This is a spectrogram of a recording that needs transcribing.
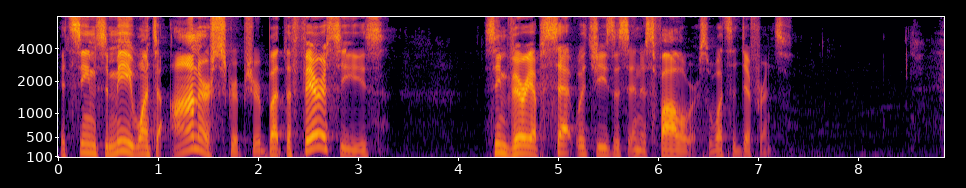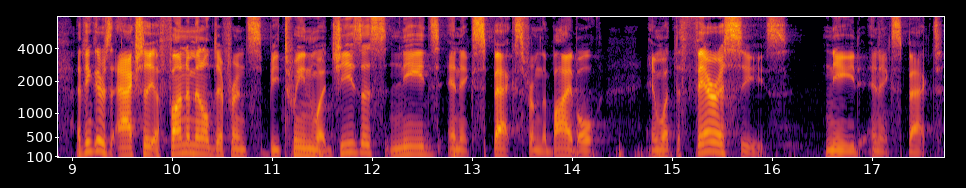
it seems to me, want to honor Scripture, but the Pharisees seem very upset with Jesus and his followers. So, what's the difference? I think there's actually a fundamental difference between what Jesus needs and expects from the Bible and what the Pharisees need and expect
